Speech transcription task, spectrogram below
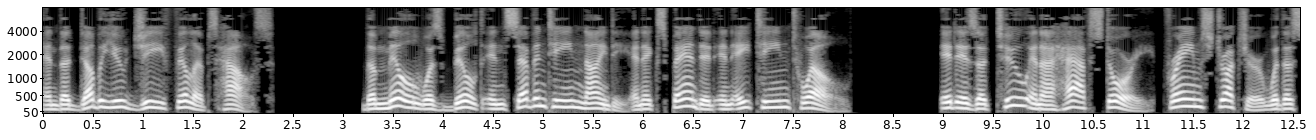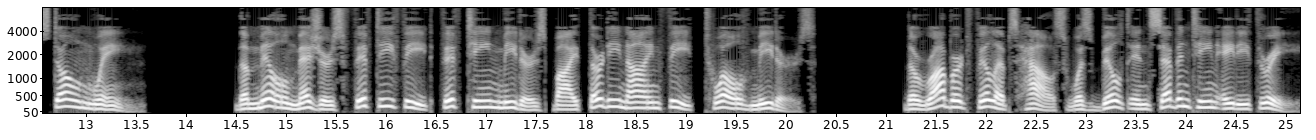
and the W. G. Phillips House. The mill was built in 1790 and expanded in 1812. It is a two-and-a-half-story, frame structure with a stone wing. The mill measures 50 feet 15 meters by 39 feet 12 meters. The Robert Phillips House was built in 1783,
